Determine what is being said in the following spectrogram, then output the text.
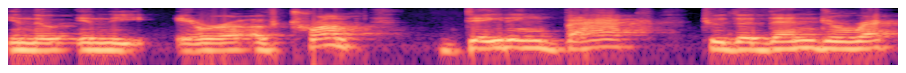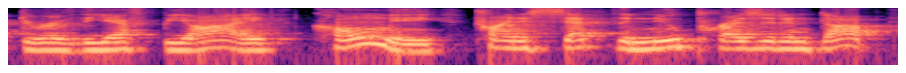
in the in the era of Trump, dating back to the then director of the FBI, Comey, trying to set the new president up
